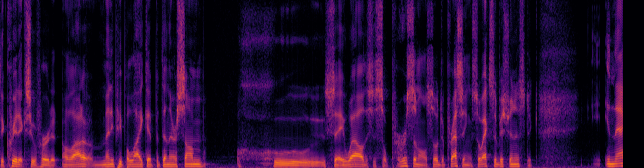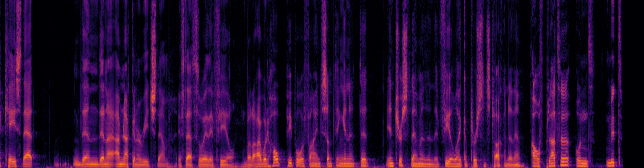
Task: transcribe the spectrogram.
the critics who've heard it. A lot of many people like it, but then there are some who say, "Well, this is so personal, so depressing, so exhibitionistic." In that case, that then then I, I'm not going to reach them if that's the way they feel. But I would hope people would find something in it that interests them and then they feel like a person's talking to them. Auf Platte und mit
